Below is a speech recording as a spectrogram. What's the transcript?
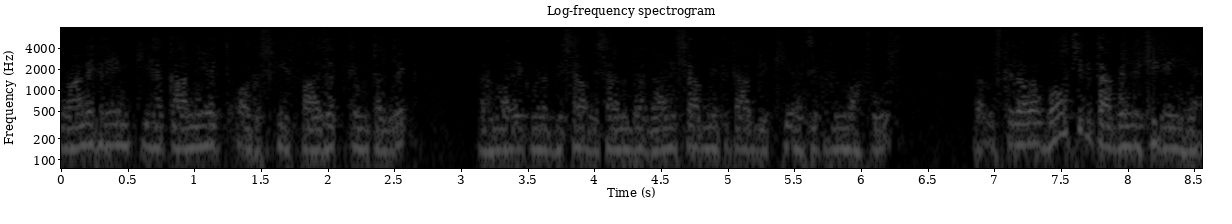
قرآن کریم کی حقانیت اور اس کی حفاظت کے متعلق ہمارے ایک مربی صاحب اسان اللہ دانی صاحب نے کتاب لکھی ہے ذکر المحفوظ۔ اس کے علاوہ بہت سی کتابیں لکھی گئی ہیں۔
